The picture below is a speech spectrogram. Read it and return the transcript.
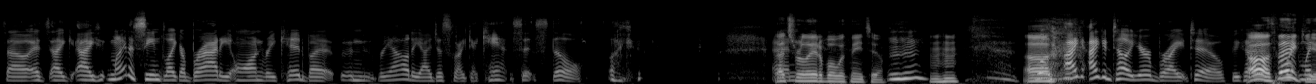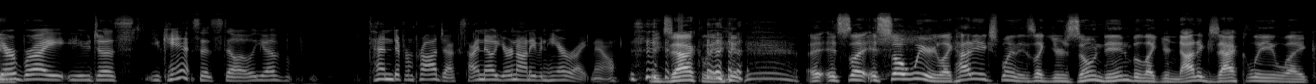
so it's like i might have seemed like a bratty ornery kid but in reality i just like i can't sit still like that's relatable with me too mm-hmm mm-hmm well, uh, I, I can tell you're bright too because Oh, when- thank when you. you're bright, you just you can't sit still. You have ten different projects. I know you're not even here right now. exactly it's like it's so weird like how do you explain it it's like you're zoned in but like you're not exactly like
